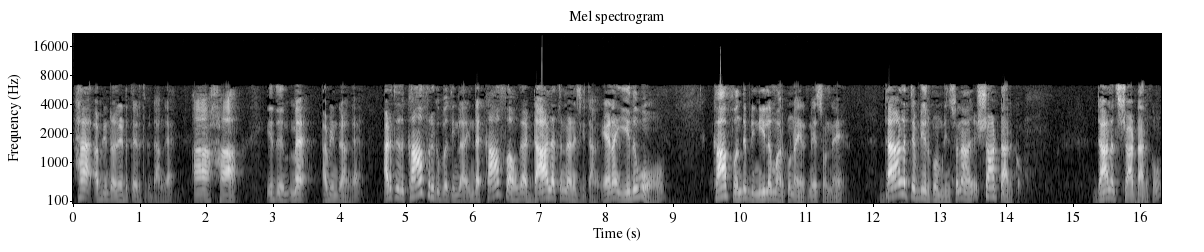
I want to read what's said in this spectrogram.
ஹ அப்படின்ற ஒரு இடத்த எடுத்துக்கிட்டாங்க. ஆஹா இது மெ அப்படின்றாங்க. அடுத்தது காஃப் இருக்கு பாத்தீங்களா? இந்த காஃப் அவங்க டாலத்துன்னு நினைச்சுக்கிட்டாங்க. ஏன்னா இதுவும் காஃப் வந்து இப்படி நீளமா இருக்கும் நான் ஏற்கனவே சொன்னேன். டாலத் எப்படி இருக்கும் அப்படின்னு சொன்னா ஷார்ட்டா இருக்கும். டாலத் ஷார்ட்டா இருக்கும்.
